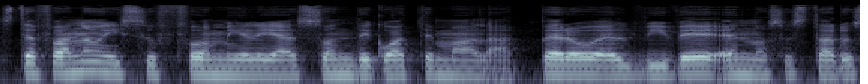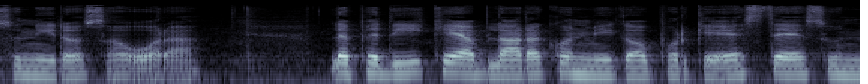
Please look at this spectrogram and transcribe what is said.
Stefano y su familia son de Guatemala, pero él vive en los Estados Unidos ahora. Le pedí que hablara conmigo porque este es un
